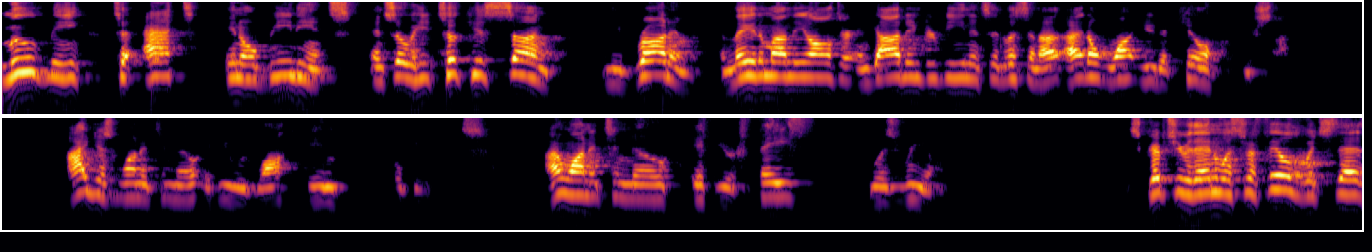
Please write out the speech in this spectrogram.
move me to act in obedience. And so he took his son and he brought him and laid him on the altar. And God intervened and said, Listen, I, I don't want you to kill your son. I just wanted to know if you would walk in obedience. I wanted to know if your faith was real. Scripture then was fulfilled, which says,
